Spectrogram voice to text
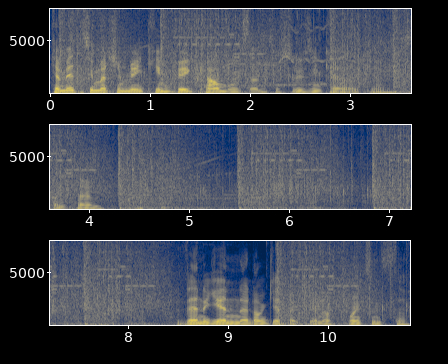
commit too much and making big combos. I'm just losing time. But then again, I don't get like enough points and stuff.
